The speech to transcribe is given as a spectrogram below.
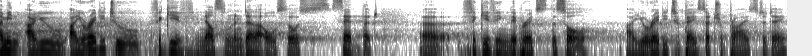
I mean, are you, are you ready to forgive? Nelson Mandela also said that uh, forgiving liberates the soul. Are you ready to pay such a price today?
